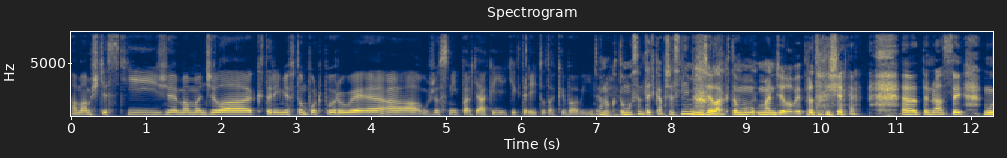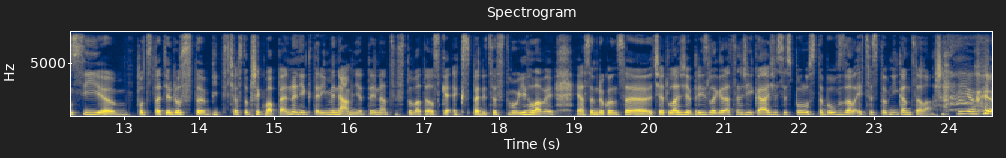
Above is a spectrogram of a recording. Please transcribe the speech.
a mám štěstí, že mám manžela, který mě v tom podporuje a úžasný parťáky děti, který to taky baví. Takže... Ano, k tomu jsem teďka přesně mířila, k tomu manželovi, protože eh, ten asi musí eh, v podstatě dost být často překvapen některými náměty na cestovatelské expedice z tvojí hlavy. Já jsem dokonce četla, že prý z legrace říká, že si spolu s tebou vzal i cestovní kancelář. Jo, jo,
